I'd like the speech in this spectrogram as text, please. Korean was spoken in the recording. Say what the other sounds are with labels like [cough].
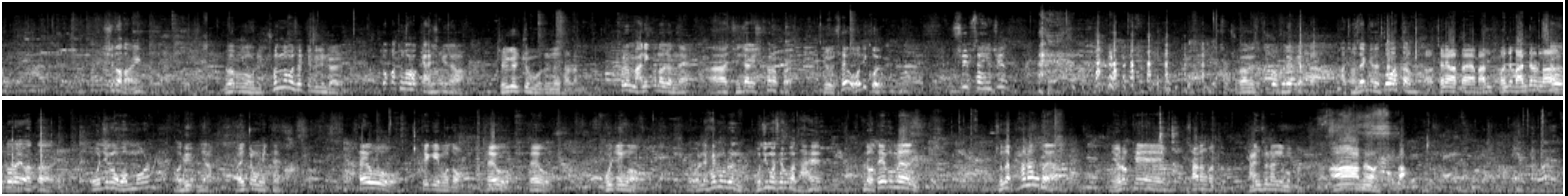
싫어다잉. 누가 보면 우리 촌놈의 새끼들인 줄 알겠다. 똑같은 거밖에 안 시키잖아. 즐길 줄 모르는 사람. 흐름 많이 끊어졌네. 아 진작에 시켜놓을 걸. 이 새우 어디 거요? 수입산이죠? [laughs] 저 주방에서 또 그랬겠다. 아 저 새끼들 또 왔다고. 어, 쟤네 야, 만, 먼저 만들어 놔. 새우 또라이 왔다. 오징어 원몰? 어디 있냐? 왼쪽 밑에. 새우 튀김 우동. 새우 새우 오징어. 원래 해물은 오징어 새우가 다 해. 근데 어떻게 보면 존나 편한 거야. 이렇게 사는 것도 단순하게 먹고. 아 매워. 씨발.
